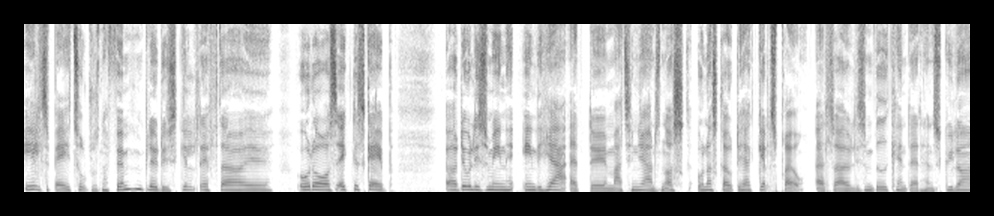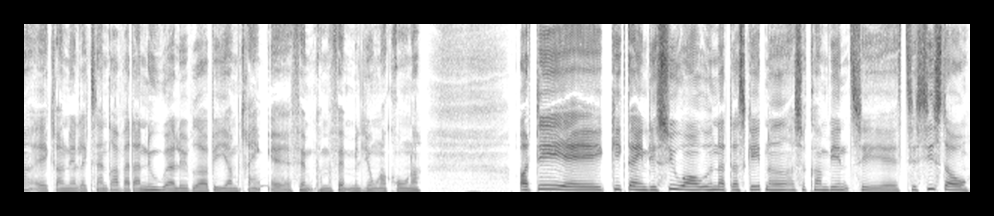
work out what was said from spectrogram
helt tilbage i 2015 blev de skilt efter øh, otte års ægteskab, og det var ligesom en, egentlig her, at øh, Martin Jørgensen også underskrev det her gældsbrev. Altså ligesom vedkendte, at han skylder øh, Grevne Alexandra, hvad der nu er løbet op i omkring øh, 5,5 millioner kroner. Og det øh, gik der egentlig syv år, uden at der skete noget, og så kom vi ind til, øh, til sidste år,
